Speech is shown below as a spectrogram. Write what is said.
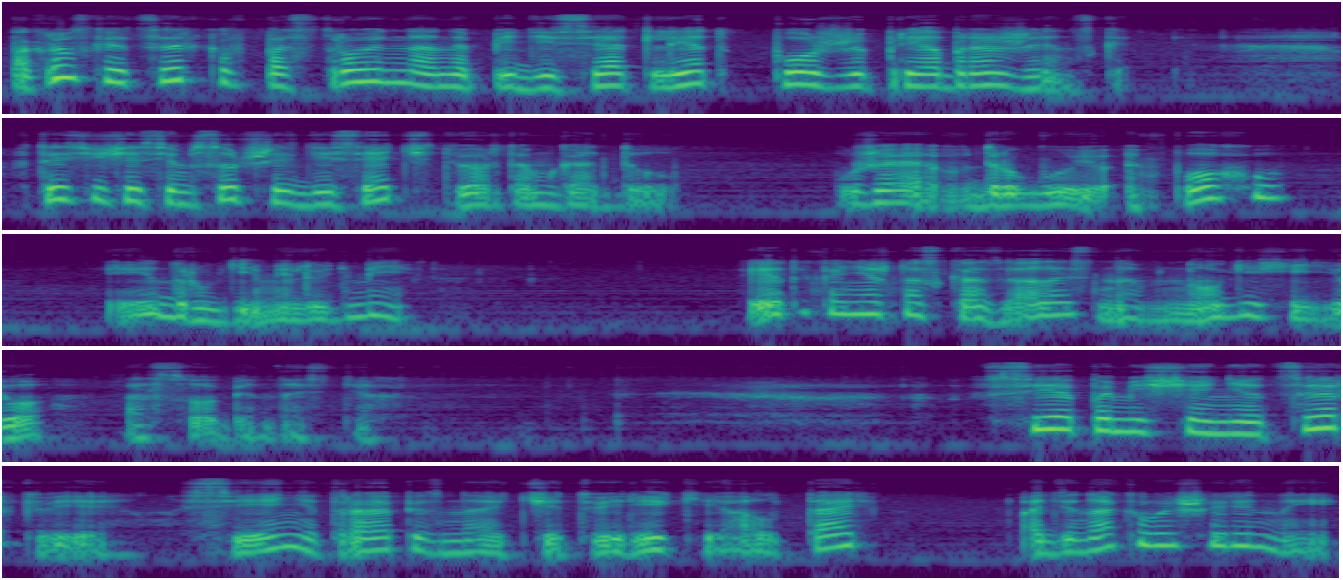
Покровская церковь построена на 50 лет позже Преображенской, в 1764 году, уже в другую эпоху и другими людьми. Это, конечно, сказалось на многих ее особенностях. Все помещения церкви, сени, трапезная, четверик и алтарь одинаковой ширины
